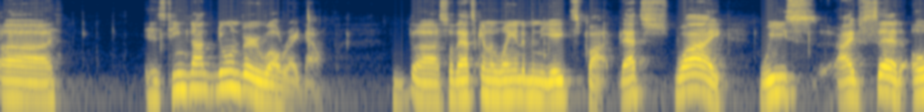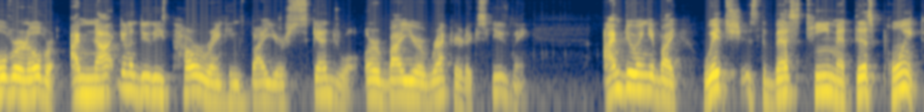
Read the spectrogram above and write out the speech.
Uh, his team's not doing very well right now. Uh, so that's going to land him in the eighth spot. That's why we I've said over and over, I'm not going to do these power rankings by your schedule or by your record, excuse me. I'm doing it by which is the best team at this point.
